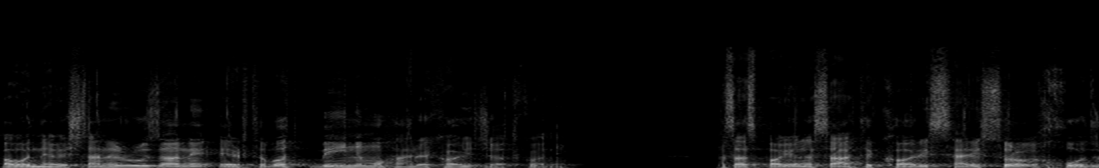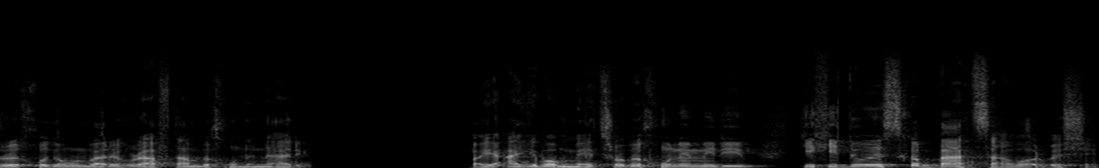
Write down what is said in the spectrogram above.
و با نوشتن روزانه ارتباط بین محرک ایجاد کنیم. پس از پایان ساعت کاری سریع سراغ خودروی خودمون برای رفتن به خونه نریم. و یا اگه با مترو به خونه میریم یکی دو اسکا بعد سوار بشیم.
